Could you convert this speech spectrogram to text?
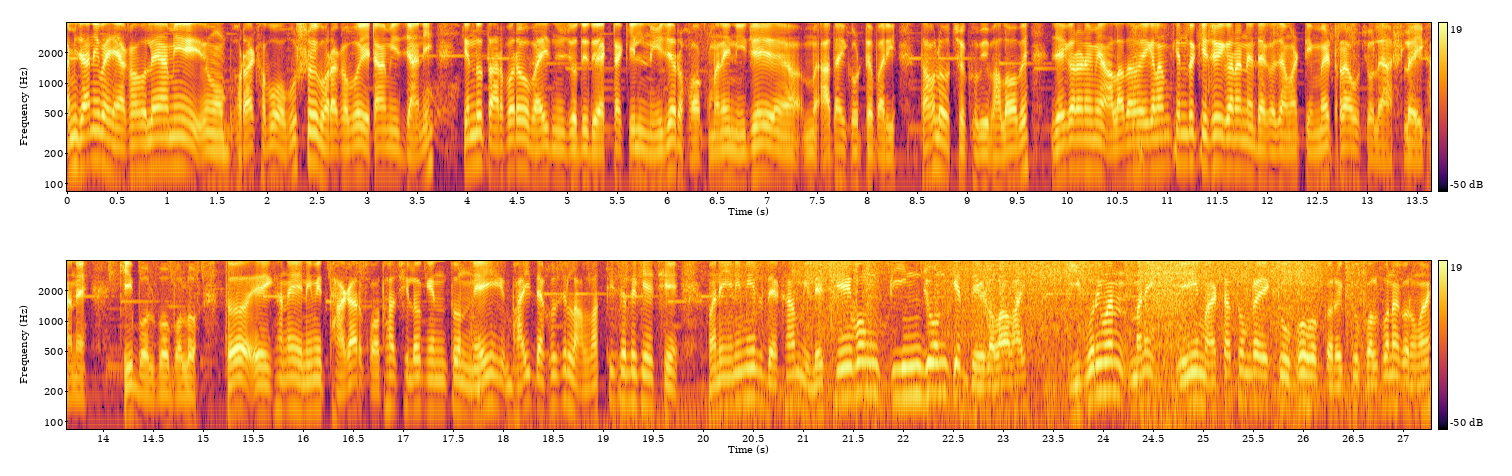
আমি জানি ভাই, একা হলে আমি ভরা খাব, অবশ্যই ভরা খাব, এটা আমি জানি। কিন্তু তারপরেও ভাই, যদি দু একটা কিল নিজের হক মানে নিজে আদায় করতে পারি, তাহলে হচ্ছে খুবই ভালো হবে। যে কারণে আমি আলাদা হয়ে গেলাম, কিন্তু কিছুই কারণে দেখো যে আমার টিমমেটরাও চলে আসলো এখানে। কি বলব বলো? তো এইখানে এনিমি থাকার কথা ছিল, কিন্তু নেই। ভাই, দেখো যে লালবাতি চলে গিয়েছে। মানে এনিমির দেখা মিলেছে এবং তিনজনকে দেড়লা ভাই, কী পরিমাণ মানে এই মাঠটা তোমরা একটু উপভোগ করো, একটু কল্পনা করো। মানে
